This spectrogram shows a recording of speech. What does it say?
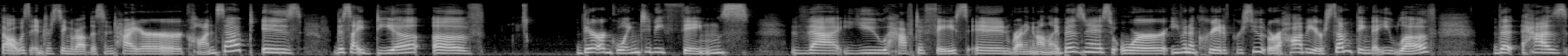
thought was interesting about this entire concept is this idea of there are going to be things that you have to face in running an online business or even a creative pursuit or a hobby or something that you love that has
